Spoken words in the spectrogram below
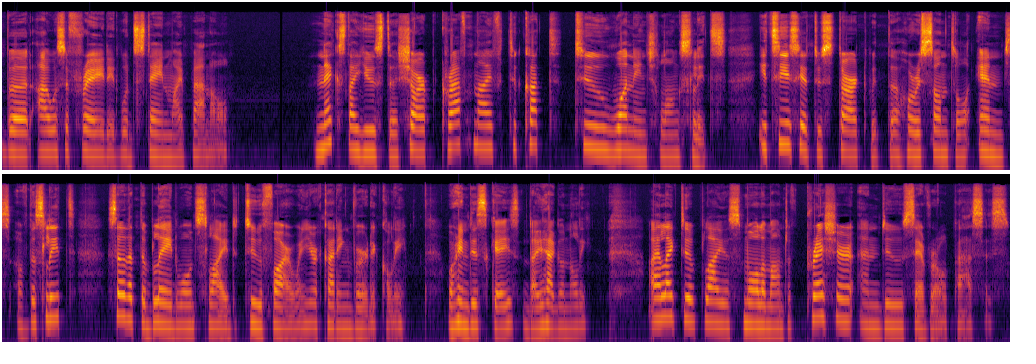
but I was afraid it would stain my panel. Next I used a sharp craft knife to cut two 1 inch long slits. It's easier to start with the horizontal ends of the slit so that the blade won't slide too far when you're cutting vertically, or in this case, diagonally. I like to apply a small amount of pressure and do several passes.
